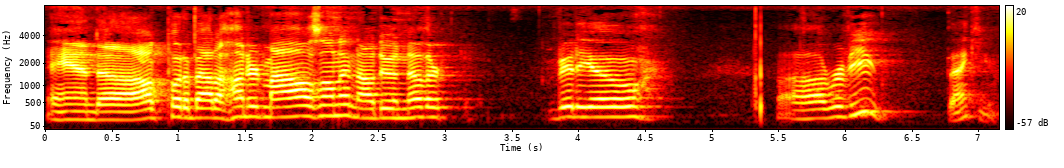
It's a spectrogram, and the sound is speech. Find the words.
And uh, I'll put about 100 miles on it, and I'll do another video uh, review. Thank you.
